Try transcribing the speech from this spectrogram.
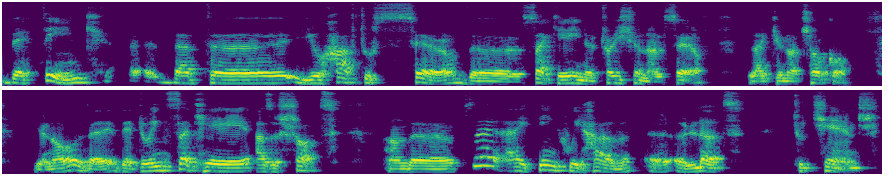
they think uh, that uh, you have to serve the sake in a traditional serve, like you know choko. You know, they they're doing sake as a shot and uh, I think we have a, a, lot to change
